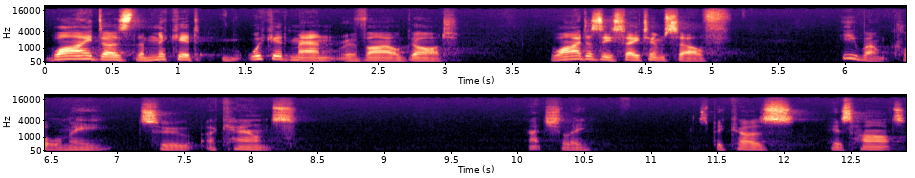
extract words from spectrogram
Why does the wicked, wicked man revile God? Why does he say to himself, He won't call me to account? Actually, it's because his heart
